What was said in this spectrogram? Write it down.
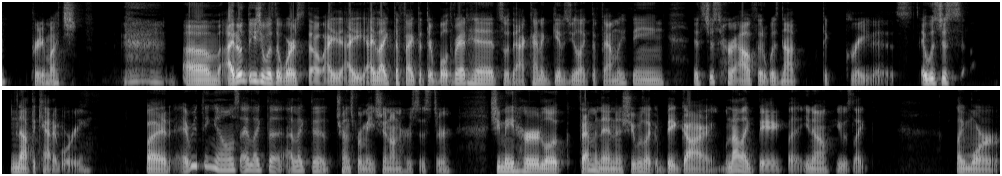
pretty much um i don't think she was the worst though i i, I like the fact that they're both redheads so that kind of gives you like the family thing it's just her outfit was not the greatest it was just not the category but everything else i like the i like the transformation on her sister she made her look feminine, and she was like a big guy. Well, not like big, but you know, he was like like more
